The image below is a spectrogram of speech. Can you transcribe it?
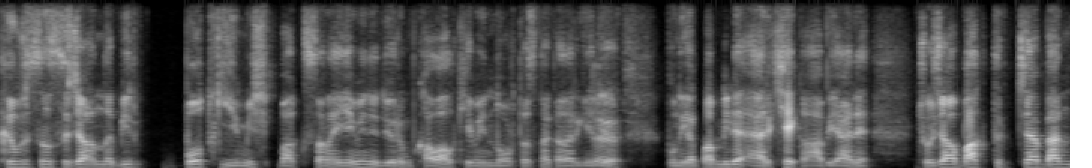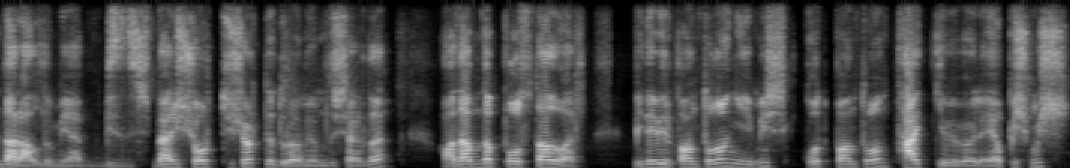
Kıbrıs'ın sıcağında bir bot giymiş. Bak sana yemin ediyorum kaval kemiğinin ortasına kadar geliyor. Evet. Bunu yapan bir de erkek abi yani çocuğa baktıkça ben daraldım ya. Biz ben şort tişörtle duramıyorum dışarıda. Adamda postal var. Bir de bir pantolon giymiş. Kot pantolon tight gibi böyle yapışmış.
